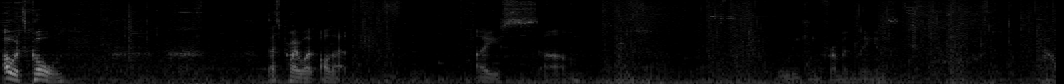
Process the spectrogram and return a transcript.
Oh, it's cold. That's probably what all that ice um, leaking from it means. Ow.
